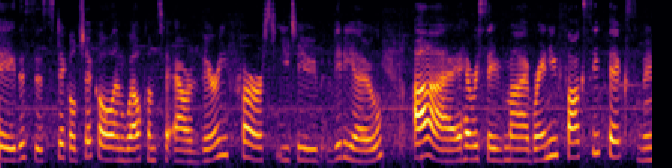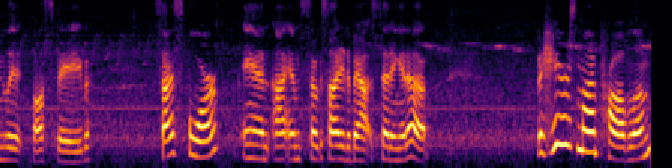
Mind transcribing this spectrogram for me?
Hey, this is Stickle Chickle and welcome to our very first YouTube video. I have received my brand new Foxy Fix Moonlit Boss Babe size 4 and I am so excited about setting it up. But here's my problem.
